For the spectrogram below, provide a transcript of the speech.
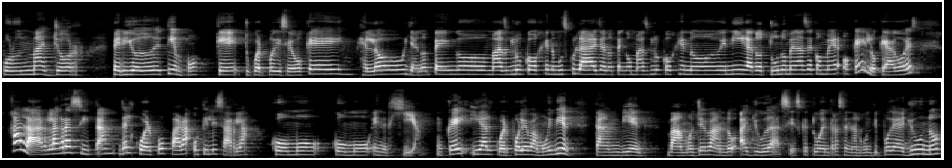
por un mayor periodo de tiempo que tu cuerpo dice, ok, hello, ya no tengo más glucógeno muscular, ya no tengo más glucógeno en hígado, tú no me das de comer, ok, lo que hago es jalar la grasita del cuerpo para utilizarla como, como energía, ok, y al cuerpo le va muy bien. También vamos llevando ayuda si es que tú entras en algún tipo de ayuno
